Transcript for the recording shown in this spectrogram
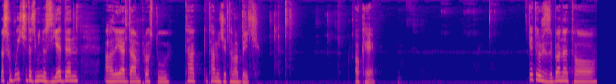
No spróbujcie dać minus 1, ale ja dam po prostu tak, tam, gdzie to ma być. Ok. Kiedy to już zrobione, to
